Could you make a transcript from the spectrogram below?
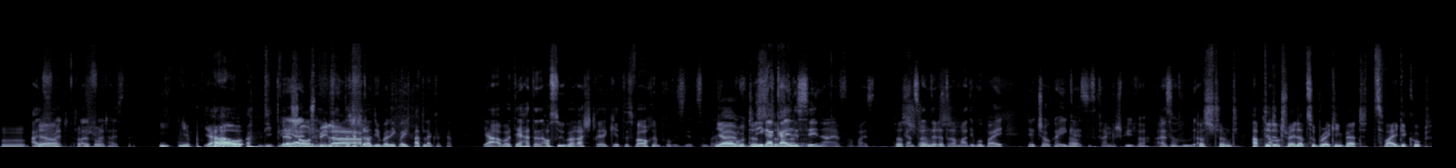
Mhm. Alfred. glaub Alfred schon. heißt er. Ja, Ja, wow. oh, die Der Schauspieler. Ich habe gerade überlegt, weil ich Butler gesagt habe. Ja, aber der hat dann auch so überrascht reagiert, das war auch improvisiert zum Beispiel. Ja, gut, das- Mega das- geile Szene einfach, weißt du? Das Ganz stimmt. andere Dramatik, wobei der Joker eh Ja. geisteskrank gespielt war. Also Hut ab. Das stimmt. Habt ihr den Aber- Trailer zu Breaking Bad 2 geguckt?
